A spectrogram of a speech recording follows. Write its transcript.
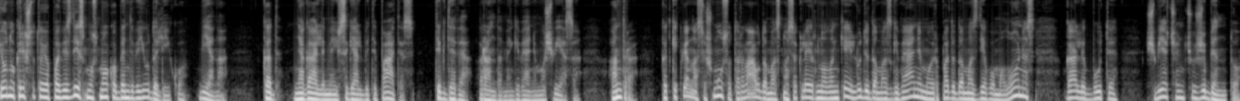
Jono Krikštitojo pavyzdys mus moko bent dviejų dalykų. Viena, kad negalime išsigelbėti patys, tik Dieve randame gyvenimo šviesą. Antra, kad kiekvienas iš mūsų tarnaudamas nusekliai ir nuolankiai liudydamas gyvenimu ir padedamas Dievo malonės, gali būti šviečiančių žibintų,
